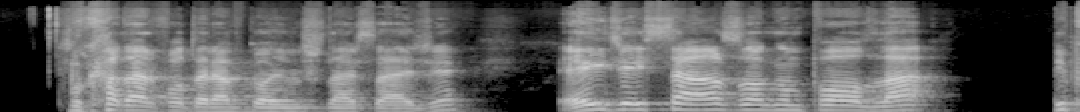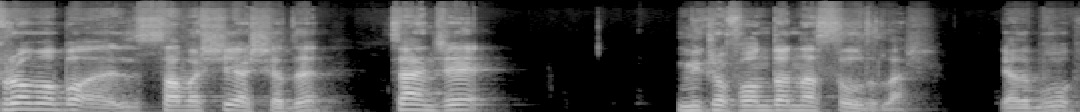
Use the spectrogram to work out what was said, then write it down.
Bu kadar fotoğraf koymuşlar sadece. AJ Styles Logan Paul'la bir promo savaşı yaşadı. Sence mikrofonda nasıldılar? Ya da bu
